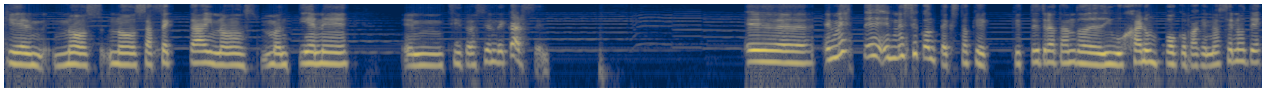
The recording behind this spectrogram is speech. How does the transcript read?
que nos, nos afecta y nos mantiene en situación de cárcel. Eh, en, este, en ese contexto que, que estoy tratando de dibujar un poco para que no se note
